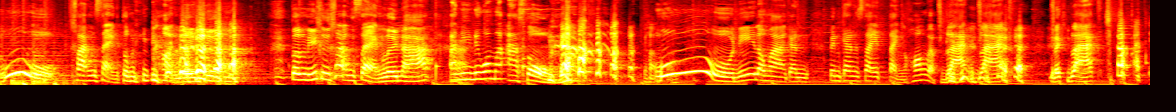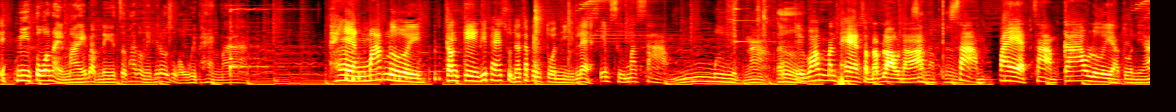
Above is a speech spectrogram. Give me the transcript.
อู้คลังแสงตรงนี้ก่อนเลยคือตรงนี้คือคลังแสงเลยนะ อันนี้นึกว่ามาอาสม อู้นี่เรามากันเป็นการใส่แต่งห้องแบบ black black black black มีตัวไหนไหมแบบในเสื้อผ้าตรงนี้ที่เรารู้สึกว่าอุ้ยแพงมาก แพงมากเลย กางเกงที่แพงที่สุดน่าจะเป็นตัวนี้แหละ เอ็มซื้อมา3ามหมื่นน่ะเออเอ็มว่ามันแพงสำหรับเรานะสำหรับเออ สามแปดสามเก้าเลยอะตัวเนี้ย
